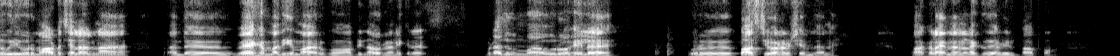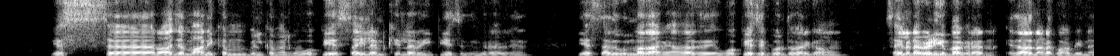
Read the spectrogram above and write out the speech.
தொகுதி ஒரு மாவட்ட செயலாளர்னா அந்த வேகம் அதிகமாக இருக்கும் அப்படின்னு அவர் நினைக்கிறார் பட் அதுவும் ஒரு வகையில் ஒரு பாசிட்டிவான விஷயம் தானே பார்க்கலாம் என்ன நடக்குது அப்படின்னு பார்ப்போம் S Rajamanickam welcome welcome. OPS silent killer இபிஎஸ்க்குங்கிறாரு எஸ் அது உண்மைதாங்க. அதாவது ஓபிஎஸ்ஐ பொறுத்த வரைக்கும் சைலண்டாக வேடிக்கை பார்க்குறாரு ஏதாவது நடக்கும் அப்படின்னு.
